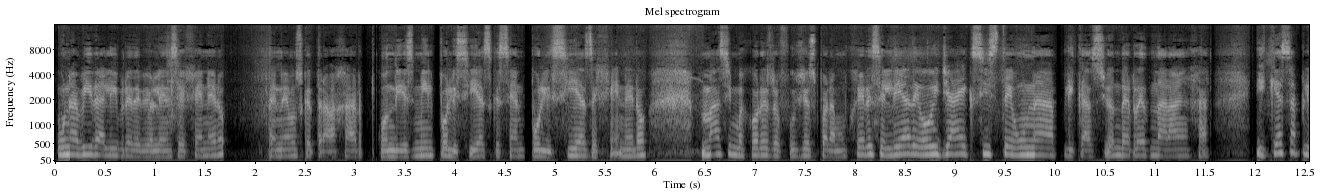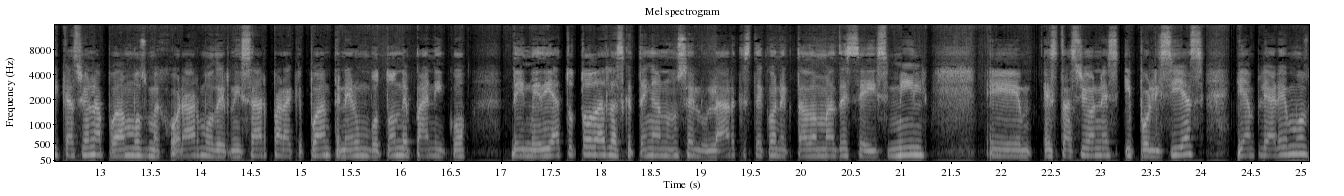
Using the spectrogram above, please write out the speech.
una vida libre de violencia de género tenemos que trabajar con 10.000 policías que sean policías de género, más y mejores refugios para mujeres. El día de hoy ya existe una aplicación de Red Naranja y que esa aplicación la podamos mejorar, modernizar para que puedan tener un botón de pánico de inmediato todas las que tengan un celular que esté conectado a más de 6.000 eh, estaciones y policías y ampliaremos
